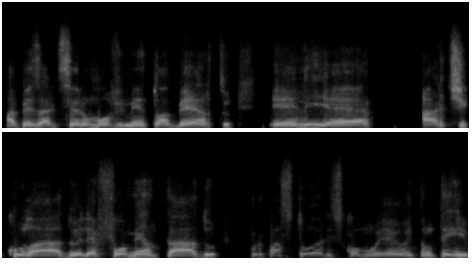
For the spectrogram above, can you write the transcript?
apesar de ser um movimento aberto, ele é articulado, ele é fomentado por pastores como eu, então tem,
